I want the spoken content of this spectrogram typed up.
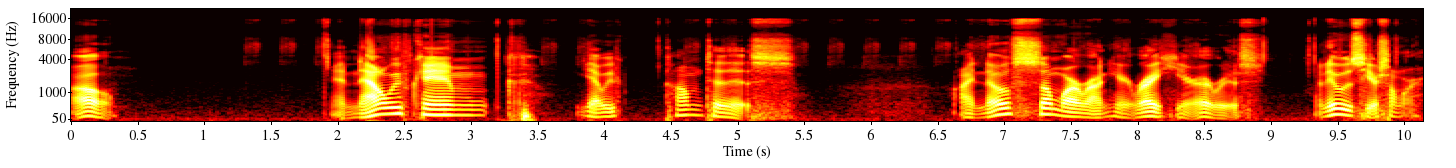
Oh. And now we've came, yeah, we've come to this. I know somewhere around here, right here, there it is. I knew it was here somewhere.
